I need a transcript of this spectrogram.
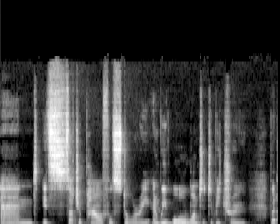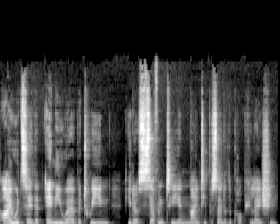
and it's such a powerful story and we all want it to be true but i would say that anywhere between you know 70 and 90% of the population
